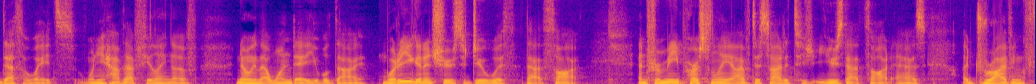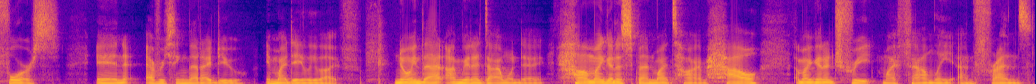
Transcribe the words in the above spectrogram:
death awaits, when you have that feeling of knowing that one day you will die, what are you going to choose to do with that thought? And for me personally, I've decided to use that thought as a driving force in everything that I do in my daily life. Knowing that I'm gonna die one day, how am I gonna spend my time? How am I gonna treat my family and friends?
